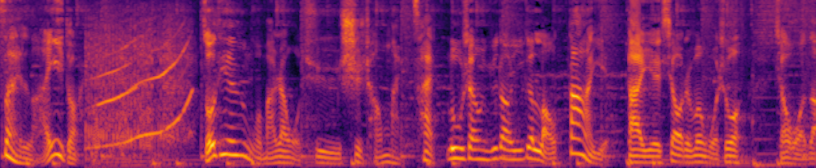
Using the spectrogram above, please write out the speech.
再来一段。昨天我妈让我去市场买菜，路上遇到一个老大爷，大爷笑着问我说：“小伙子，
